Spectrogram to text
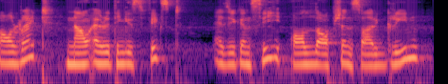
Alright, now everything is fixed. As you can see, all the options are green.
